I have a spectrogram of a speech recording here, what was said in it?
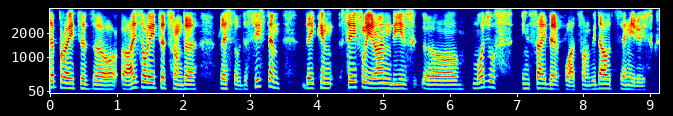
separated or isolated from the rest of the system, they can safely run these uh, modules inside their platform without any risks.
